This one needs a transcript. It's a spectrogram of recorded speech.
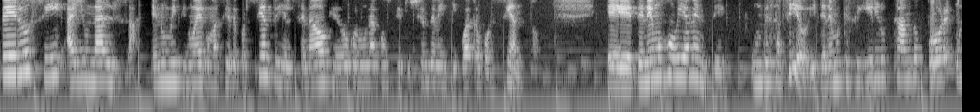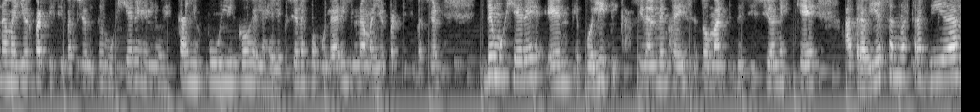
pero sí hay un alza en un 29,7% y el Senado quedó con una constitución de 24%. Eh, tenemos obviamente un desafío y tenemos que seguir luchando por una mayor participación de mujeres en los escaños públicos, en las elecciones populares y una mayor participación de mujeres en política. Finalmente ahí se toman decisiones que atraviesan nuestras vidas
